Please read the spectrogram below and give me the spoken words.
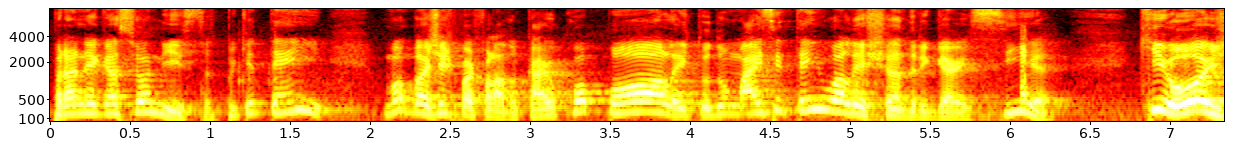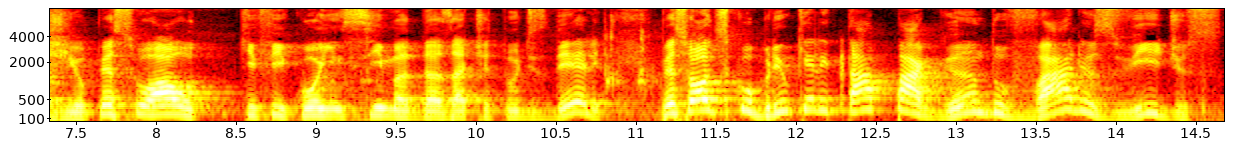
para negacionistas, porque tem a gente pode falar do Caio Coppola e tudo mais, e tem o Alexandre Garcia, que hoje o pessoal que ficou em cima das atitudes dele, o pessoal descobriu que ele está apagando vários vídeos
